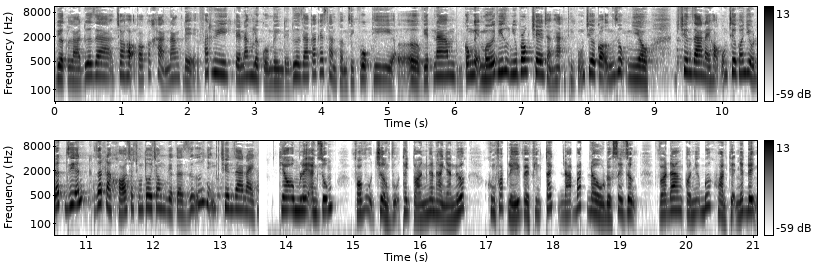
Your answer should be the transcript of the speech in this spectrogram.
việc là đưa ra cho họ có các khả năng để phát huy cái năng lực của mình để đưa ra các cái sản phẩm dịch vụ thì ở Việt Nam công nghệ mới ví dụ như blockchain chẳng hạn thì cũng chưa có ứng dụng nhiều. Chuyên gia này họ cũng chưa có nhiều đất diễn, rất là khó cho chúng tôi trong việc à, giữ những chuyên gia này. Theo ông Lê Anh Dũng, Phó vụ trưởng vụ thanh toán Ngân hàng Nhà nước, khung pháp lý về fintech đã bắt đầu được xây dựng và đang có những bước hoàn thiện nhất định.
